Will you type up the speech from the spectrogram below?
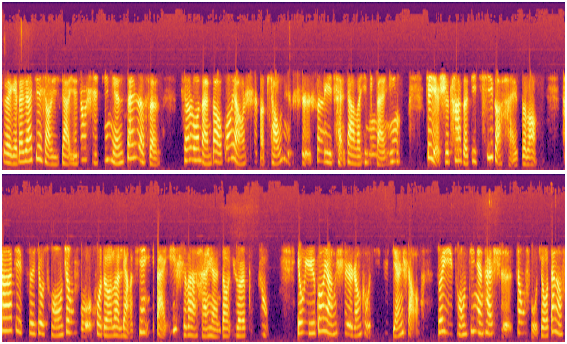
对，给大家介绍一下，也就是今年三月份，全罗南道光阳市的朴女士顺利产下了一名男婴，这也是她的第七个孩子了。她这次就从政府获得了两千一百一十万韩元的育儿补助。由于光阳市人口急剧减少，所以从今年开始，政府就大幅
